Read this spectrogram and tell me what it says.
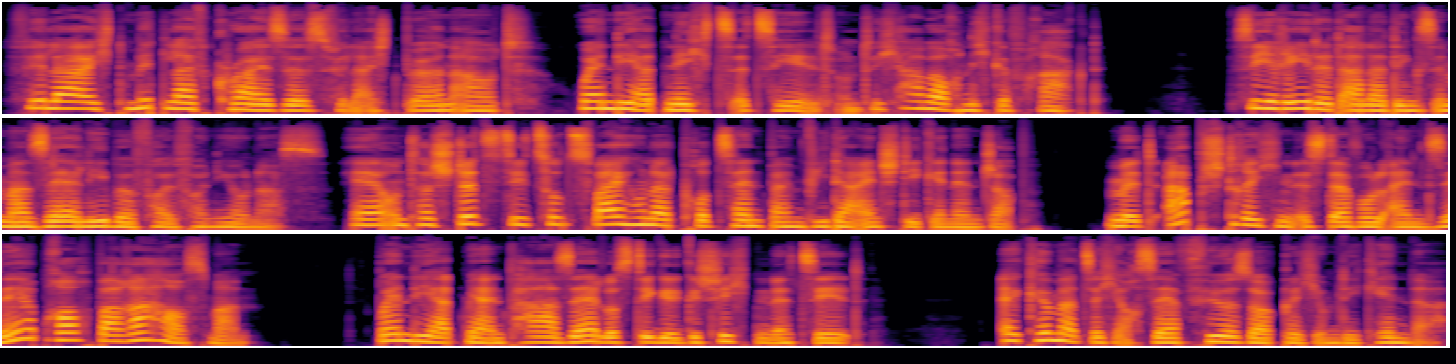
Vielleicht Midlife Crisis, vielleicht Burnout. Wendy hat nichts erzählt und ich habe auch nicht gefragt. Sie redet allerdings immer sehr liebevoll von Jonas. Er unterstützt sie zu 200 Prozent beim Wiedereinstieg in den Job. Mit Abstrichen ist er wohl ein sehr brauchbarer Hausmann. Wendy hat mir ein paar sehr lustige Geschichten erzählt. Er kümmert sich auch sehr fürsorglich um die Kinder,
